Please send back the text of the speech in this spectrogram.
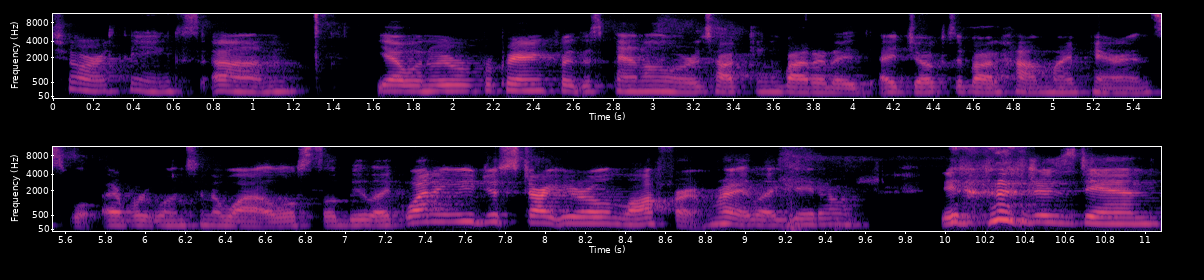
Sure, thanks. Um, yeah, when we were preparing for this panel, we were talking about it. I, I, joked about how my parents will every once in a while will still be like, "Why don't you just start your own law firm?" Right? Like they don't they don't understand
